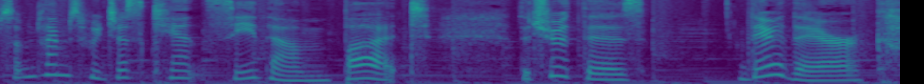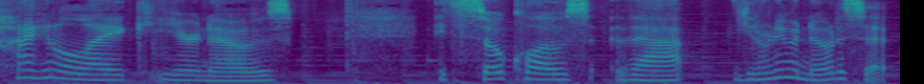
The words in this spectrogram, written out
sometimes we just can't see them, but the truth is, they're there, kind of like your nose. It's so close that you don't even notice it.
